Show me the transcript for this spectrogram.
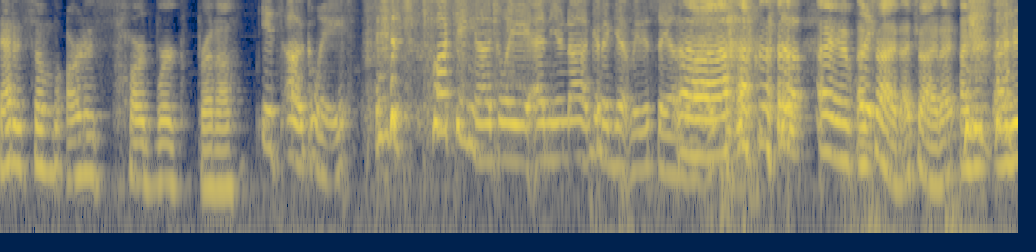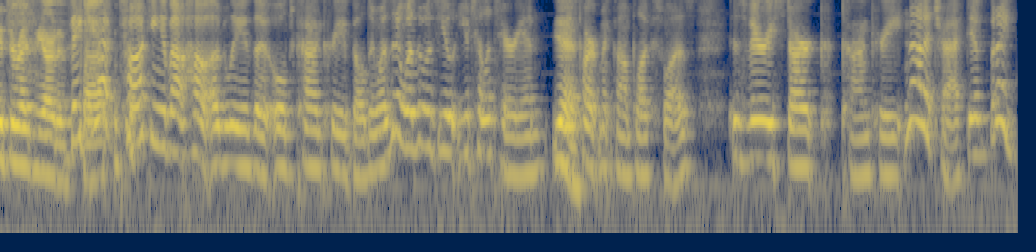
that is some artist's hard work, Brenna. It's ugly. It's fucking ugly, and you're not gonna get me to say otherwise. Uh, So, I, I like- tried. I tried. I, I, hit, I hit you right in the artist They spot. kept talking about how ugly the old concrete building was, and it was. It was utilitarian. Yeah. The apartment complex was. It was very stark concrete, not attractive, but I,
